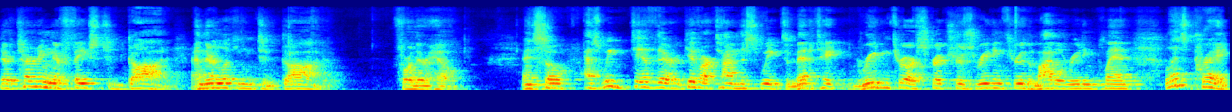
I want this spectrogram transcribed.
They're turning their face to God and they're looking to God for their help. And so as we give their, give our time this week to meditate, reading through our scriptures, reading through the Bible reading plan, let's pray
